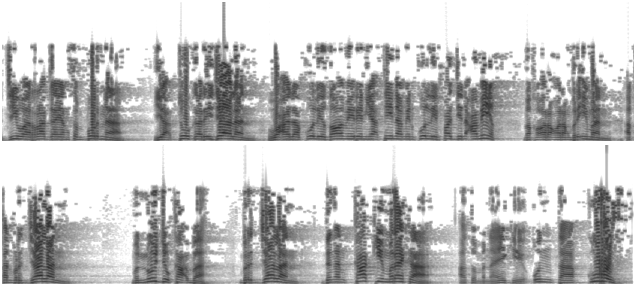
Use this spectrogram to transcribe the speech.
jiwa raga yang sempurna, ya'tuka rijalan wa ala kulli dhamirin ya'tina min kulli fajjin amiq maka orang-orang beriman akan berjalan menuju Ka'bah berjalan dengan kaki mereka atau menaiki unta kurus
